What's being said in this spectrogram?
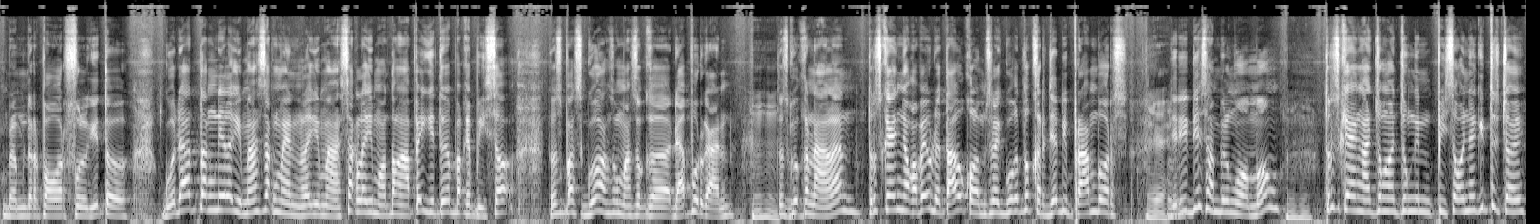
bener-bener powerful gitu. Gue datang dia lagi masak men, lagi masak, lagi motong apa gitu ya pakai pisau. Terus pas gue langsung masuk ke dapur kan, Mhm. terus gue kenalan, terus kayak nyokapnya udah tahu kalau misalnya gue tuh kerja di Prambors. Iya. Jadi dia sambil ngomong, terus kayak ngacung-ngacungin pisaunya gitu coy.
